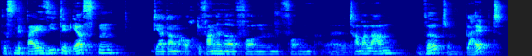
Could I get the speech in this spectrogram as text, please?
das mit Bayezid den ersten, der dann auch Gefangener von, von äh, Tamerlan wird und bleibt,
